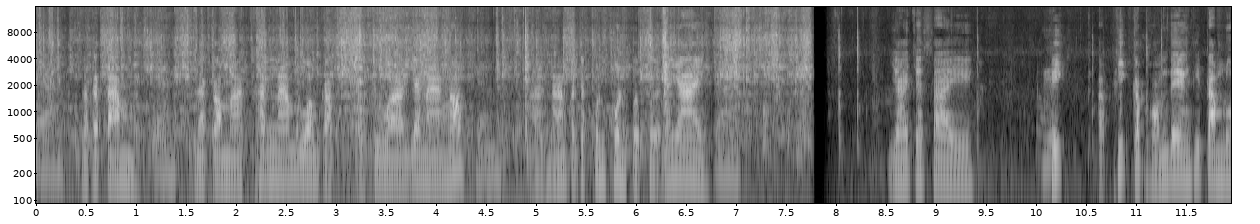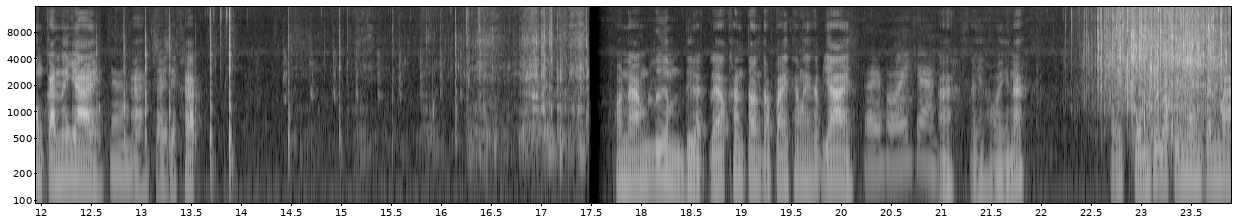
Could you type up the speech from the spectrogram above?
จ้ะแล้วก็ตจ้ะำแล้วก็มาคั้นน้ำรวมกับไอตัวย่านางเนาะจ้ะอ่าน้ำก็จะข้นๆเปิดๆนะยาย จ้ะ ยายจะใส่พริกอะพริกกับหอมแดงที่ตำรวมกันนะยายจ้ะ อ่าใส่เลยครับ พอน้ำเริ่มเดือดแล้วขั้นตอนต่อไปทำไงครับยาย ใส่หอยจ้ะอะใส่หอยนะ หอยขมที่เราไปงมกันมา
